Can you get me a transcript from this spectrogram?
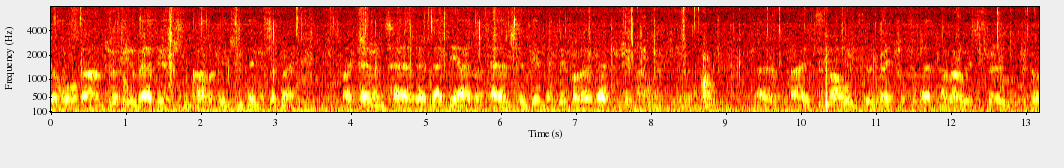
to hold on to a few values and qualities and things that my parents had and that the island had to give me before I left, you know. Uh, I've always been grateful for that, and I've always thrilled to go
